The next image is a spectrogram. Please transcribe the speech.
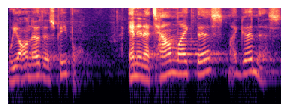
We all know those people. And in a town like this, my goodness.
